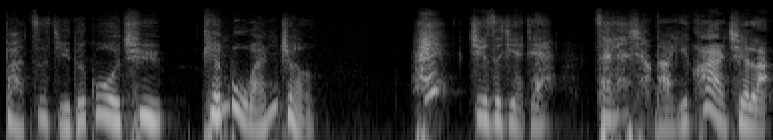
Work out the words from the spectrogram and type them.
把自己的过去填补完整。嘿，橘子姐姐，咱俩想到一块儿去了。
